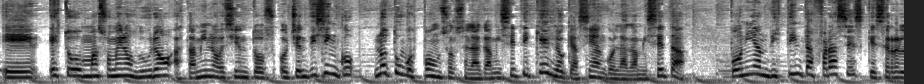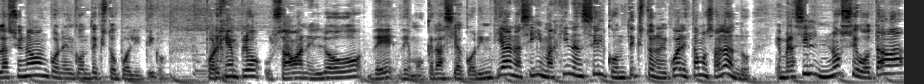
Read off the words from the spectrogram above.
Eh, esto más o menos duró hasta 1985. No tuvo sponsors en la camiseta. ¿Y qué es lo que hacían con la camiseta? Ponían distintas frases que se relacionaban con el contexto político. Por ejemplo, usaban el logo de democracia corintiana. Así, imagínense el contexto en el cual estamos hablando. En Brasil no se votaba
